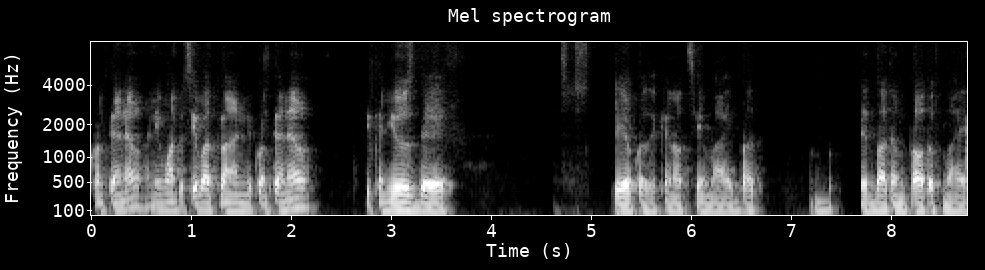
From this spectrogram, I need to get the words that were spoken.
container and you want to see what's going on in the container, you can use the clear because I cannot see my but the bottom part of my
